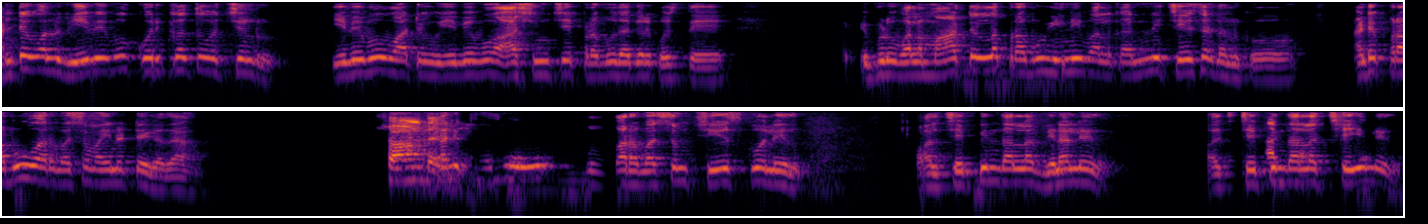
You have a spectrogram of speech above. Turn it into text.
అంటే వాళ్ళు ఏవేవో కోరికలతో వచ్చిండ్రు. ఏవేవో వాటి ఏవేవో ఆశించే ప్రభు దగ్గరికి వస్తే ఇప్పుడు వాళ్ళ మాటల్లో ప్రభు విని వాళ్ళకి అన్ని చేశాడు అనుకో అంటే ప్రభు వారి వశం అయినట్టే కదా. కానీ ప్రభు వారి వశం చేసుకోలేదు. వాళ్ళు చెప్పిందల్లా వినలేదు. వాళ్ళు చెప్పిందల్లా చేయలేదు.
